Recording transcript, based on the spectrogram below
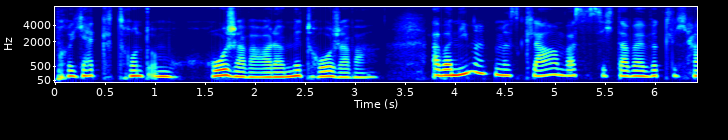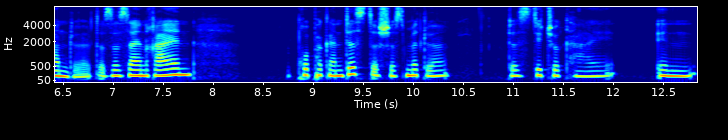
Projekt rund um Rojava oder mit Rojava. Aber niemandem ist klar, um was es sich dabei wirklich handelt. Es ist ein rein propagandistisches Mittel, das die Türkei in,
